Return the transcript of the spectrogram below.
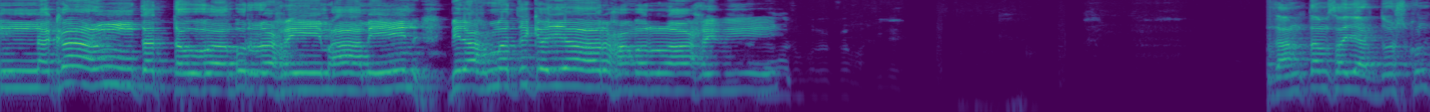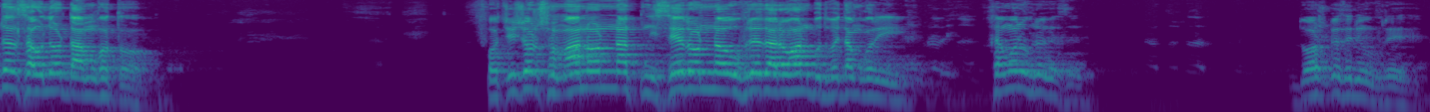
ইন্নাকা আনতাত তাওয়াবুর রহিম, আমিন, বিরহমাতিকা ইয়া আরহামার রাহিমিন। জানতাম সাইয়ার দশ কুইন্টাল চাউলের দাম কত? পঁচিশর সমান অন্না নিচের অন্না উফরে দারোহান বুধ পাইতাম করি। কেমন উফরে গেছে? দশ গেছে নি উফরে।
